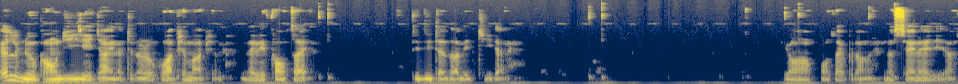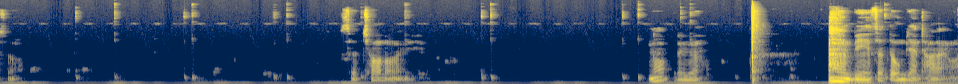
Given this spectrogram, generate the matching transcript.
အဲ့လိုမျိုးခေါင်းကြီးတွေကြာရင်တော့ကျွန်တော်တို့ဟိုဟာဖြစ်မှာဖြစ်မယ်နည်းနည်း font size တိတိတတ်တာလေးကြီးတယ်ပြောင်း font size ဘယ်လောက်လဲ20နဲ့ကြီးတာဆို 16တော့လည်းနော်ဒီမျိုးပြီးရင်73ပြန်ထားလိုက်ပါ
